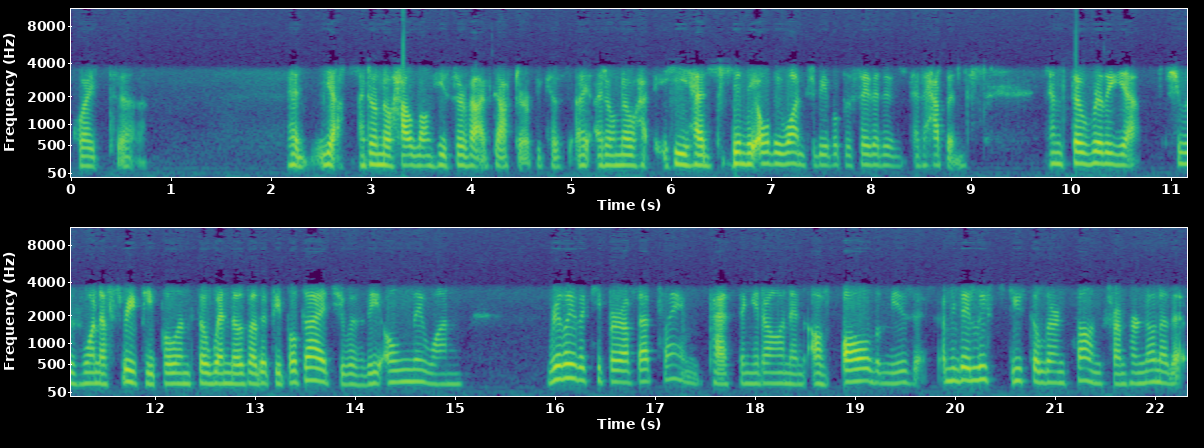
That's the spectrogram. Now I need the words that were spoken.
quite. Uh, had yeah, I don't know how long he survived after because I, I don't know how, he had been the only one to be able to say that it had happened, and so really, yeah, she was one of three people, and so when those other people died, she was the only one really the keeper of that flame, passing it on, and of all the music. I mean, they at least used to learn songs from her nona that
